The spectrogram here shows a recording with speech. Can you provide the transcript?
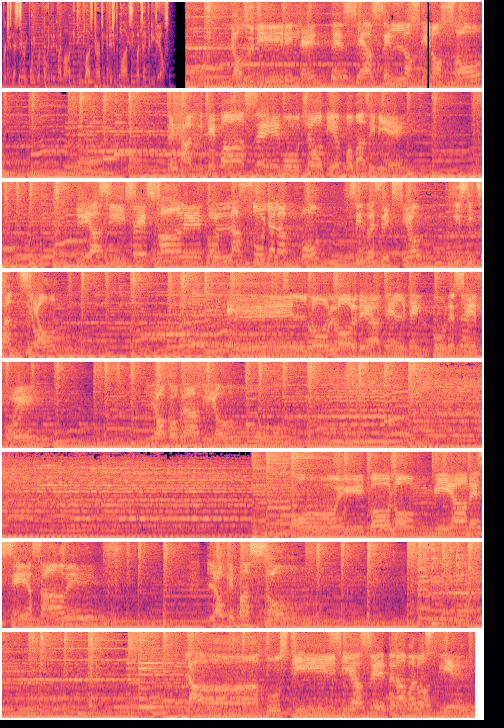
No purchase necessary. Void where prohibited by law. 18 plus terms and conditions apply. See website for details. Los dirigentes se hacen los que no son. Dejan que pase mucho tiempo más y bien. Y así se sale con la suya el ampón, sin restricción y sin sanción. El dolor de aquel que impune se fue, Colombia desea saber lo que pasó. La justicia se traba los pies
